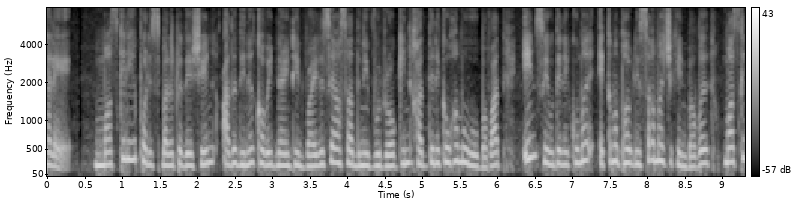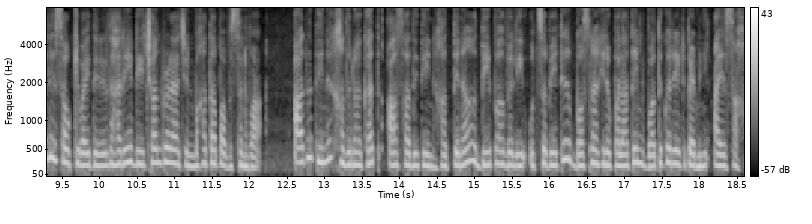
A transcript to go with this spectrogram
කළේ. මස්කලිය පොලිස් බල ප්‍රදේශයෙන් අද දින COVID-19 වෛරසය ආසාදනය වූ රෝගීන් හත් දෙනෙකු හමු වූ බවත් ඉන් සිව් දෙනෙකුම එකම පවුලේ සමාජිකයින් බව මස්කලිය සෞඛ්‍ය වෛද්‍ය නිලධාරී ඩී චන්ද්‍රරාජන් මහතා පවසනවා. අද දින හඳුනාගත් ආසාධිතයින් හත් දෙනා දීපාවලි උත්සවයට බස්නාහිර පළාතෙන් වතුකරයට පැමිණි අය සහ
